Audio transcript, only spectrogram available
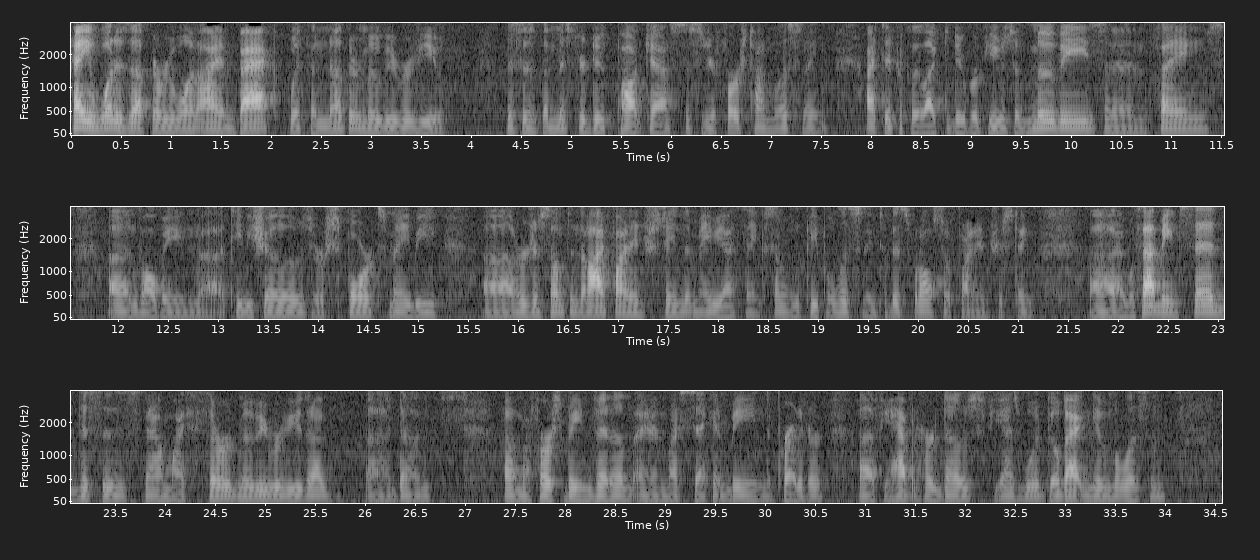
Hey, what is up, everyone? I am back with another movie review. This is the Mr. Duke podcast. This is your first time listening. I typically like to do reviews of movies and things uh, involving uh, TV shows or sports, maybe, uh, or just something that I find interesting that maybe I think some of the people listening to this would also find interesting. Uh, and with that being said, this is now my third movie review that I've uh, done. Uh, my first being Venom, and my second being The Predator. Uh, if you haven't heard those, if you guys would, go back and give them a listen.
